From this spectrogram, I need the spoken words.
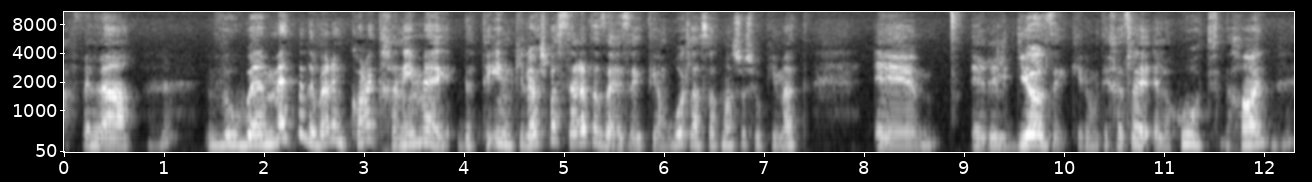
אפלה, מהמם. והוא באמת מדבר עם כל מיני תכנים אה, דתיים, כאילו יש בסרט הזה איזו התיימרות לעשות משהו שהוא כמעט אה, אה, רליגיוזי, כאילו מתייחס לאלוהות, נכון? מהמם.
